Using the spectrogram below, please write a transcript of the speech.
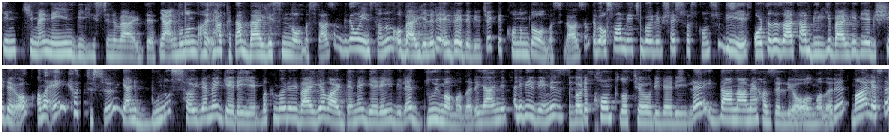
Kim kime neyin bilgisini verdi? Yani bunun hani hakikaten belgesinin olması lazım. Bir de o insanın o belgeleri elde edebilecek bir konumda olması lazım. Tabii Osman Bey için böyle bir şey söz konusu değil. Ortada zaten bilgi belge diye bir şey de yok. Ama en kötüsü yani bunu söyleme gereği, bakın böyle bir belge var deme gereği bile duymamaları. Yani hani bildiğimiz böyle komplo teorileriyle iddianame hazırlıyor olmaları. Maalesef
